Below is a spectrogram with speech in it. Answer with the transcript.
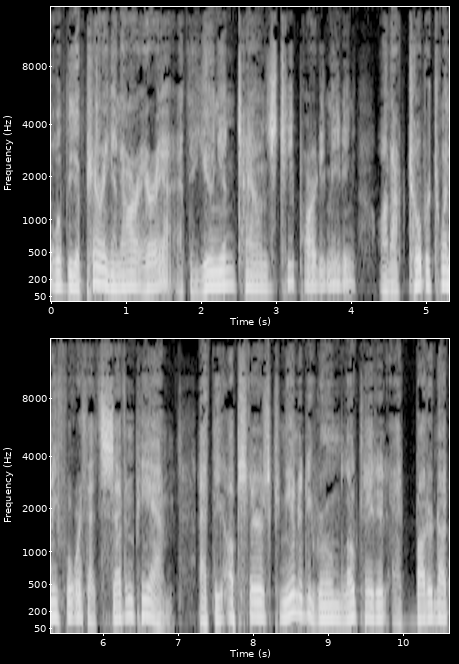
will be appearing in our area at the Union Towns Tea Party meeting on October 24th at 7 p.m. at the upstairs community room located at Butternut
